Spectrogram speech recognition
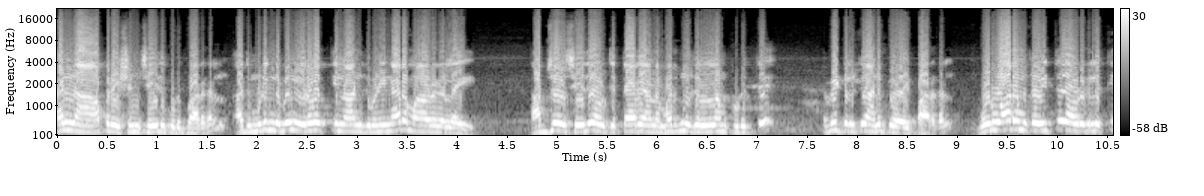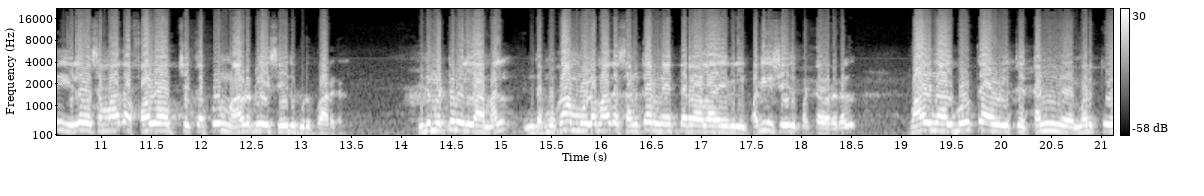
கண் ஆபரேஷன் செய்து கொடுப்பார்கள். அது முடிந்த பின் இருபத்தி நான்கு மணி நேரம் அவர்களை அப்சர்வ் செய்து அவருக்கு தேவையான மருந்துகள் எல்லாம் கொடுத்து வீட்டிற்கு அனுப்பி வைப்பார்கள். ஒரு வாரம் கழித்து அவர்களுக்கு இலவசமாக ஃபாலோ அப் செக்கப்பும் அவர்களே செய்து கொடுப்பார்கள். இது மட்டும் இல்லாமல் இந்த முகாம் மூலமாக சங்கர் நேத்தராலயாவில் பதிவு செய்யப்பட்டவர்கள் வாழ்நாள் முழுக்க அவர்களுக்கு கண் மருத்துவ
